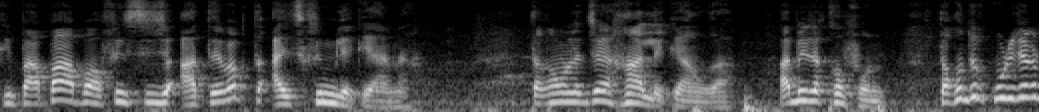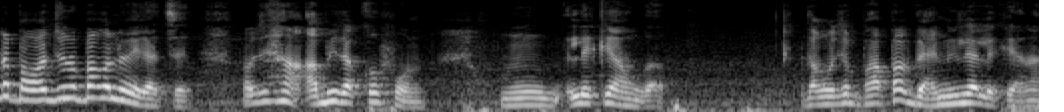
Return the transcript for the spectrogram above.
কি পাপা, আপ যে আতে বক্ত আইসক্রিম লেকে আনা। তখন বলেছে হ্যাঁ লেকে আউগা, আবি রাখো ফোন। তখন তো কুড়ি টাকাটা পাওয়ার জন্য পাগল হয়ে গেছে। বলছে হ্যাঁ আবি রাখো ফোন লেকে আউগা। তখন বলছে পাপা ভ্যানিলা लेके आना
